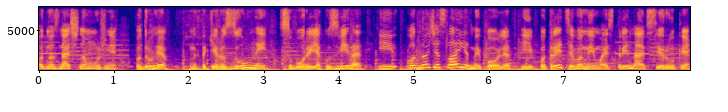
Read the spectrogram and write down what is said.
однозначно мужні. По-друге, у них такий розумний, суворий, як у звіра, і водночас лагідний погляд. І по-третє, вони майстри на всі руки.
